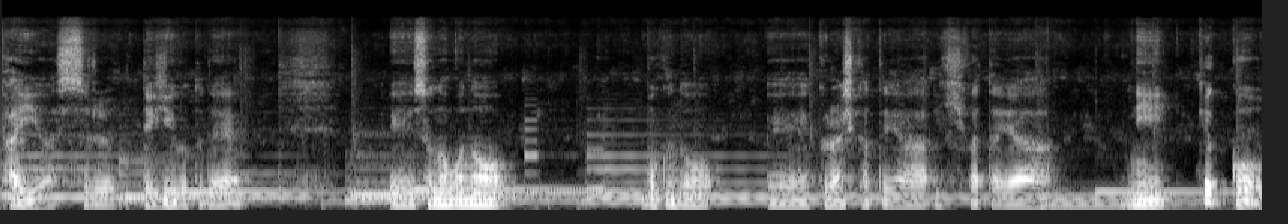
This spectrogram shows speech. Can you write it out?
パイアする出来事で、えー、その後の僕の、えー、暮らし方や生き方やに結構、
